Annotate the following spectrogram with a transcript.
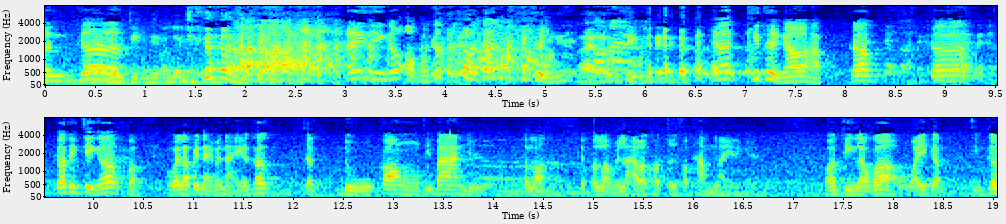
มันก็ เรื่องจริงดิมันเรื่องจริงไอ้ยจริงๆก็ออกมันก็มันก็คิดถึง เรื่องจริงเลยก็คิดถึงเขาครับ ก็ ก็ ก็จริงๆก็แบบ เวลาไปไหนมาไหนก็จะดูกล้องที่บ้านอยู่ตลอดเกือบตลอดเวลาว่าเขาเออเขาทำอะไรอย่างเงี้ย เพราะจริงเราก็ไว้กับจริงก็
